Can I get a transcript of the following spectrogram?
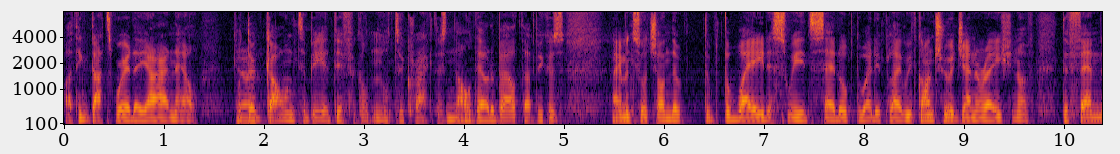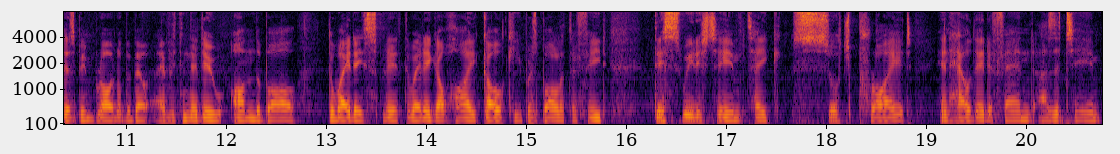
I think that's where they are now but yeah. they're going to be a difficult nut to crack. There's no doubt about that because I'm in touch on the, the, the, way the Swedes set up, the way they play. We've gone through a generation of defenders being brought up about everything they do on the ball, the way they split, the way they go high, goalkeepers ball at their feet. This Swedish team take such pride in how they defend as a team,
